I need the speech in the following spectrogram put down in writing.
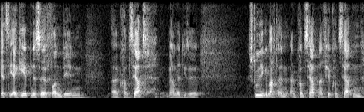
jetzt die Ergebnisse von den äh, Konzert, wir haben ja diese Studien gemacht an, an, Konzerten, an vier Konzerten,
